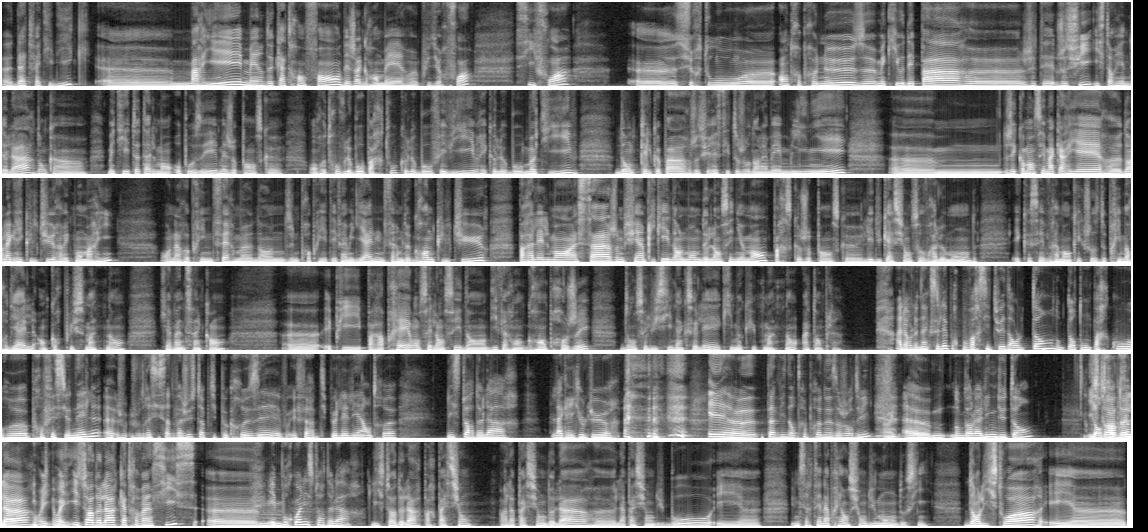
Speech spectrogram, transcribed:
euh, date fatidique, euh, mariée, mère de quatre enfants, déjà grand-mère euh, plusieurs fois, six fois, surtout entrepreneuse, mais qui au départ, je suis historienne de l'art, donc un métier totalement opposé, mais je pense que on retrouve le beau partout, que le beau fait vivre et que le beau motive. Donc, quelque part, je suis restée toujours dans la même lignée. Euh, j'ai commencé ma carrière euh, dans l'agriculture avec mon mari. On a repris une ferme dans une propriété familiale, une ferme de grande culture. Parallèlement à ça, je me suis impliquée dans le monde de l'enseignement parce que je pense que l'éducation sauvera le monde et que c'est vraiment quelque chose de primordial, encore plus maintenant qu'il y a 25 ans. Euh, et puis par après, on s'est lancé dans différents grands projets, dont celui-ci Naxelet, qui m'occupe maintenant à temps plein. Alors le Naxelet, pour pouvoir situer dans le temps, donc dans ton parcours euh, professionnel, euh, je, voudrais, si ça te va, juste un petit peu creuser et, faire un petit peu les liens entre l'histoire de l'art, l'agriculture et ta vie d'entrepreneuse aujourd'hui. donc dans la ligne du temps, Histoire de l'art, oui, Histoire de l'art 86. Euh, et pourquoi l'histoire de l'art? L'histoire de l'art par passion, par la passion de l'art, euh, la passion du beau et euh, une certaine appréhension du monde aussi. Dans l'histoire, et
